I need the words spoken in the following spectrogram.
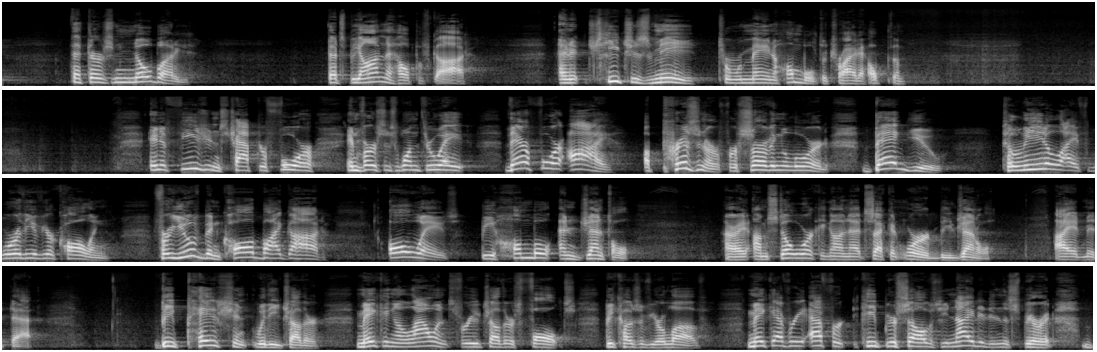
that there's nobody that's beyond the help of God. And it teaches me to remain humble to try to help them. In Ephesians chapter 4, in verses 1 through 8, therefore I, a prisoner for serving the Lord, beg you to lead a life worthy of your calling. For you have been called by God. Always be humble and gentle. All right, I'm still working on that second word, be gentle. I admit that. Be patient with each other, making allowance for each other's faults because of your love. Make every effort to keep yourselves united in the Spirit,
